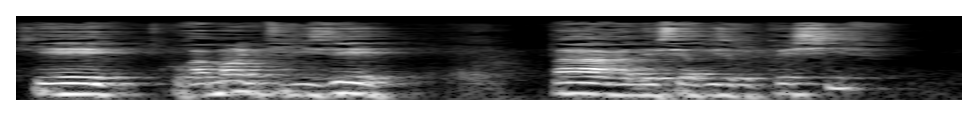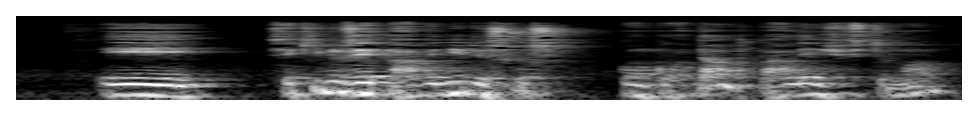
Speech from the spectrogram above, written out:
qui est couramment utilisée par les services répressifs et ce qui nous est parvenu de sources concordantes parlait justement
